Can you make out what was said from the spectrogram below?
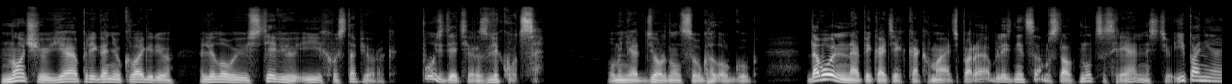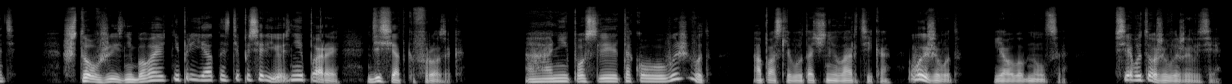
Ночью я пригоню к лагерю лиловую стевию и хвостопёрок. Пусть дети развлекутся. У меня дернулся уголок губ. Довольно опекать их как мать, пора близнецам столкнуться с реальностью и понять, что в жизни бывают неприятности посерьезнее пары десятков розок. «А они после такого выживут?» — опасливо уточнила Артика. «Выживут», — я улыбнулся. «Все вы тоже выживете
